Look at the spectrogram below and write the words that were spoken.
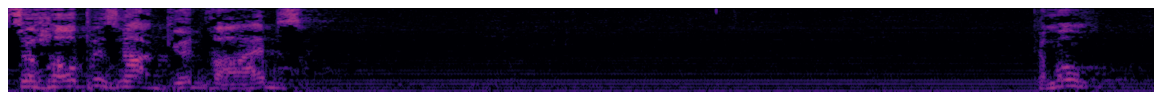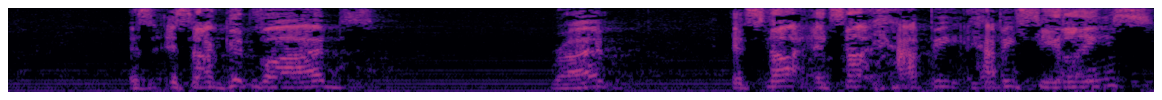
So hope is not good vibes. Come on. It's, it's not good vibes right? It's not, it's not happy, happy feelings.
